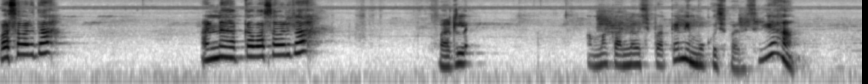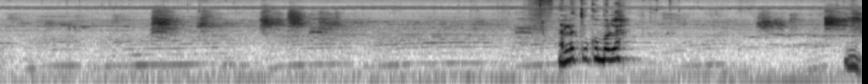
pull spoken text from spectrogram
வாசம் வருதா? அண்ணன் அக்கா வாசம் வருதா? வரல. அம்மா கண்ணை வச்சு பார்க்க நீ மூக்கு வச்சு பாரு சரியா? நல்லா தூக்கம் போல. ம்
